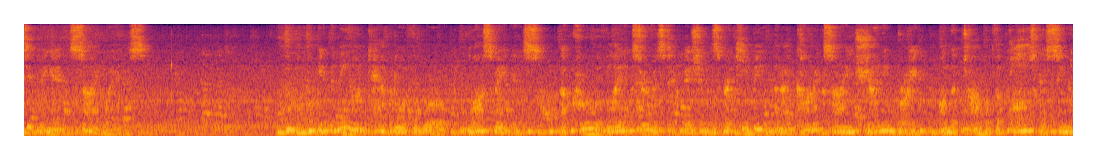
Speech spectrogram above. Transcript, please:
tipping it sideways. In the neon capital of the world, Las Vegas, a crew of lighting service technicians are keeping an iconic sign shining bright on the top of the Palms Casino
